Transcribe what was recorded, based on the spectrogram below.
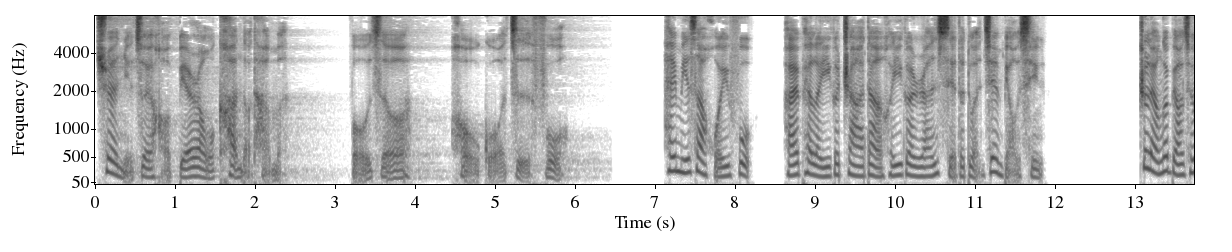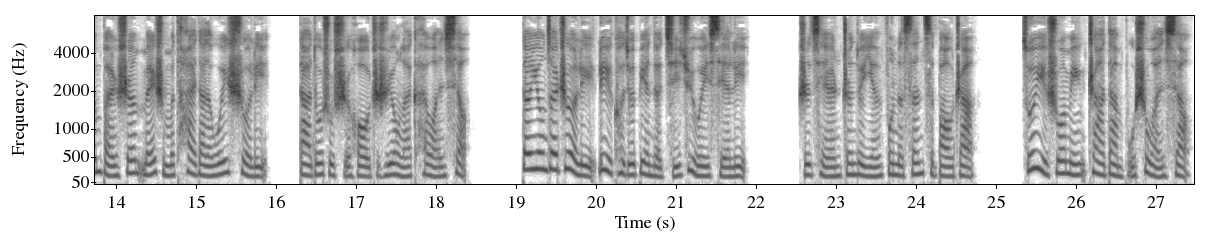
劝你最好别让我看到他们，否则后果自负。黑弥撒回复，还配了一个炸弹和一个染血的短剑表情。这两个表情本身没什么太大的威慑力，大多数时候只是用来开玩笑。但用在这里，立刻就变得极具威胁力。之前针对严峰的三次爆炸，足以说明炸弹不是玩笑，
